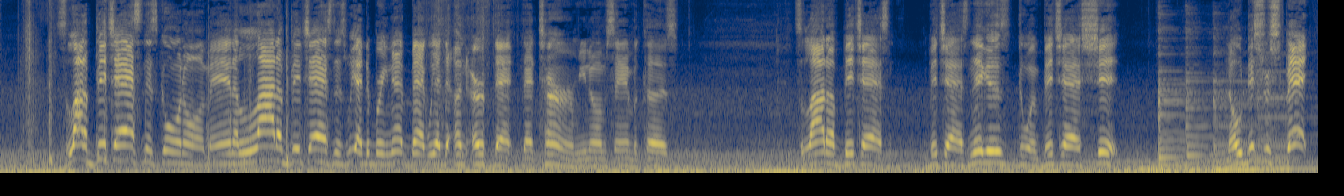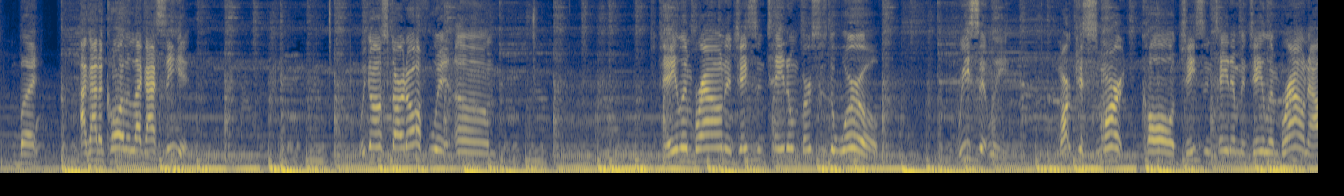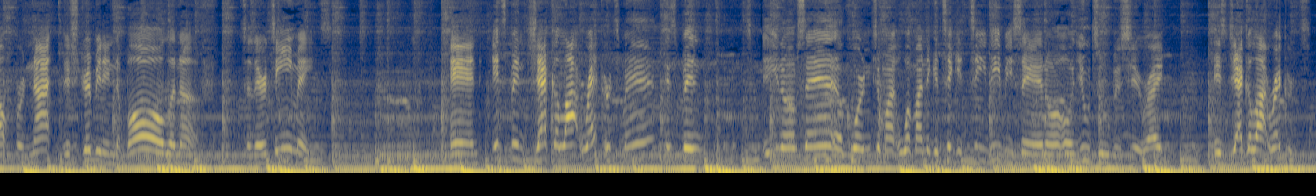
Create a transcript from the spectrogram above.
it's a lot of bitch assness going on, man. A lot of bitch assness. We had to bring that back. We had to unearth that that term. You know what I'm saying? Because it's a lot of bitch ass bitch ass niggas doing bitch ass shit. No disrespect, but I gotta call it like I see it. We're gonna start off with um Jaylen Brown and Jayson Tatum versus the world. Recently, Marcus Smart called Jayson Tatum and Jaylen Brown out for not distributing the ball enough to their teammates. And it's been Jack a lot records, man. It's been, you know what I'm saying? According to my what my nigga Ticket TV be saying on, on YouTube and shit, right? It's Jack a lot records.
